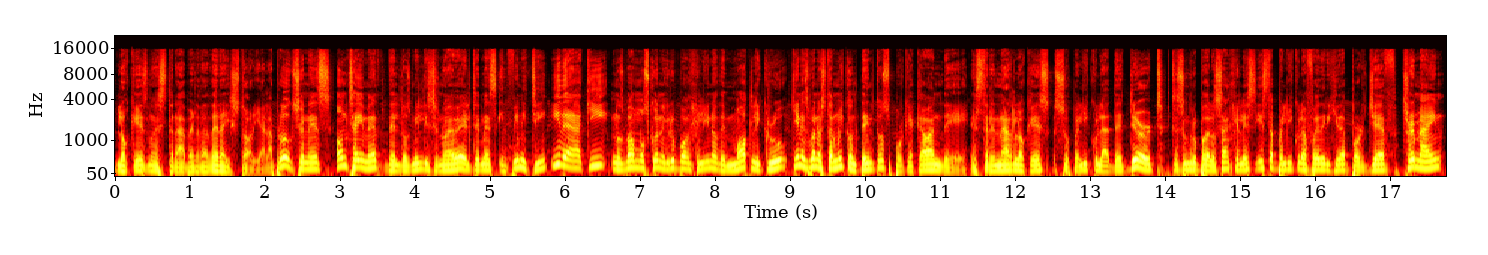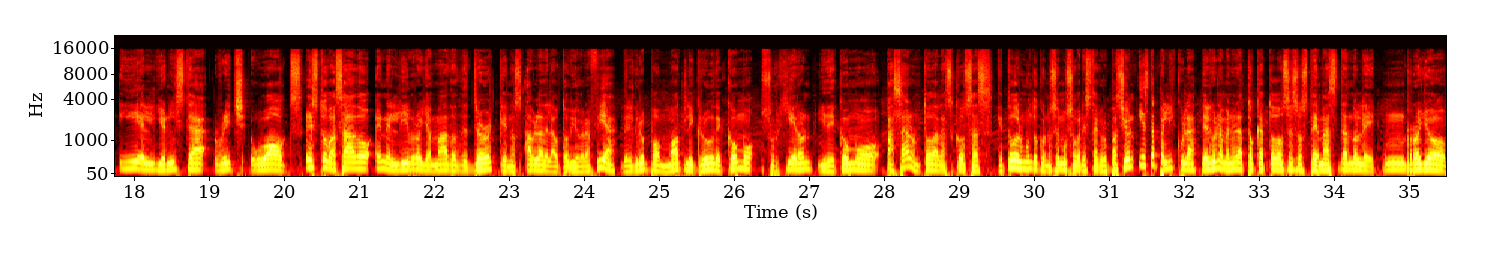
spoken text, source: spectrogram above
lo que es nuestra verdadera historia. La producción es Untamed del 2019, el tema es Infinity y de aquí nos vamos con el grupo angelino de Motley Crue, quienes bueno están muy contentos porque acaban de estrenar lo que es su película The Dirt. Este es un grupo de Los Ángeles y esta película fue dirigida por Jeff Tremaine y el guionista Rich Walks. Esto basado en el libro llamado The Dirt que nos habla de la autobiografía del grupo Motley Crue, de cómo surgieron y de cómo pasaron todas las cosas que todo el mundo conocemos sobre esta agrupación y esta película de alguna manera toca todos esos temas dándole un rollo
